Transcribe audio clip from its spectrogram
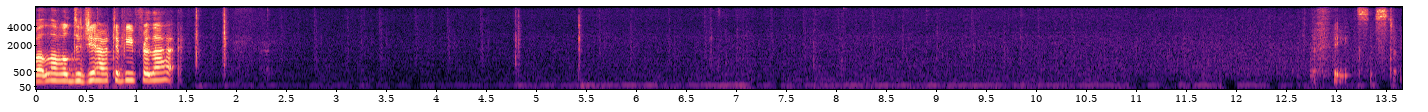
What level did you have to be for that? The fate system.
